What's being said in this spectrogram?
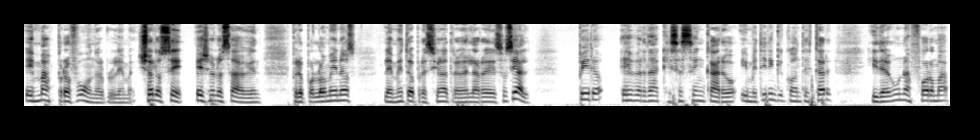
es más profundo el problema. Yo lo sé, ellos lo saben, pero por lo menos les meto presión a través de la red social. Pero es verdad que se hacen cargo y me tienen que contestar y de alguna forma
